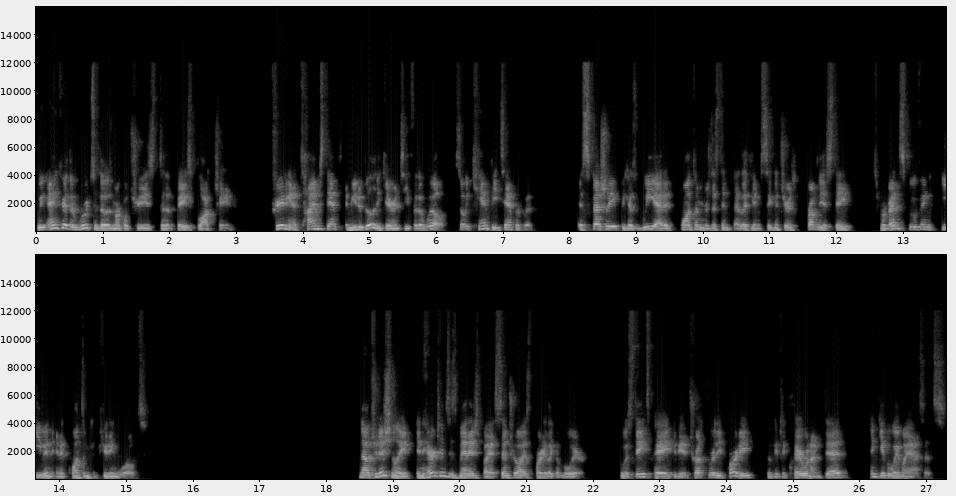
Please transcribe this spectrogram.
We anchor the roots of those Merkle trees to the base blockchain, creating a timestamped immutability guarantee for the will, so it can't be tampered with, especially because we added quantum-resistant dilithium signatures from the estate to prevent spoofing even in a quantum computing world. Now, traditionally, inheritance is managed by a centralized party like a lawyer, who estates pay to be a trustworthy party who can declare when I'm dead and give away my assets.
